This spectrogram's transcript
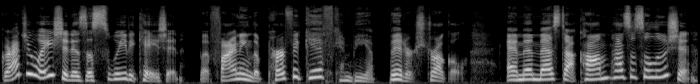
Graduation is a sweet occasion, but finding the perfect gift can be a bitter struggle. MMS.com has a solution.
